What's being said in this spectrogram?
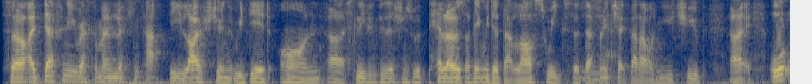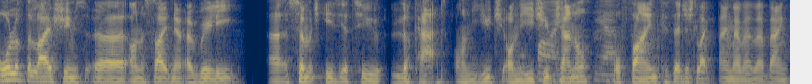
So I definitely recommend looking at the live stream that we did on uh, sleeping positions with pillows. I think we did that last week, so definitely Yeah. check that out on YouTube. Uh, all, all of the live streams, uh, on a side note, are really uh, so much easier to look at on YouTube on the Or YouTube find, channel yeah. or find because they're just like bang bang bang bang bang.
